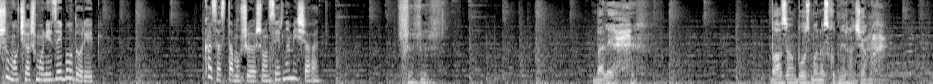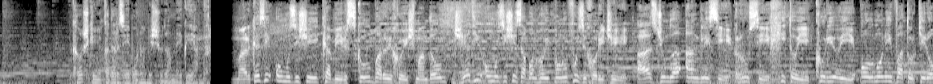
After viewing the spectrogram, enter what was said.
Шумо чашмони зебо доред. Кас аз тамошояшон сер намешавад. Бале. Баъзан боз ман аз худ меранҷам کاش که اینقدر زیبا نمی‌شدم می‌گویم. Маркази омӯзишии кабир скул барои хоҳишмандон ҷиҳати омӯзиши забонҳои бонуфузи хориҷӣ. Аз ҷумла англисӣ русӣ хитоӣ кӯриёӣ олмонӣ ва туркиро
